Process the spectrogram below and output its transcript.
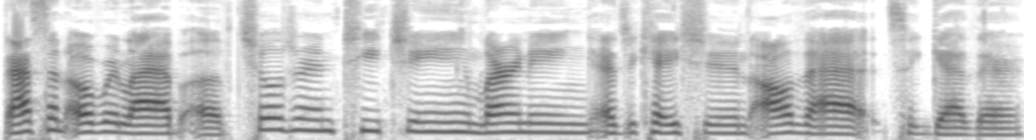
That's an overlap of children, teaching, learning, education, all that together.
